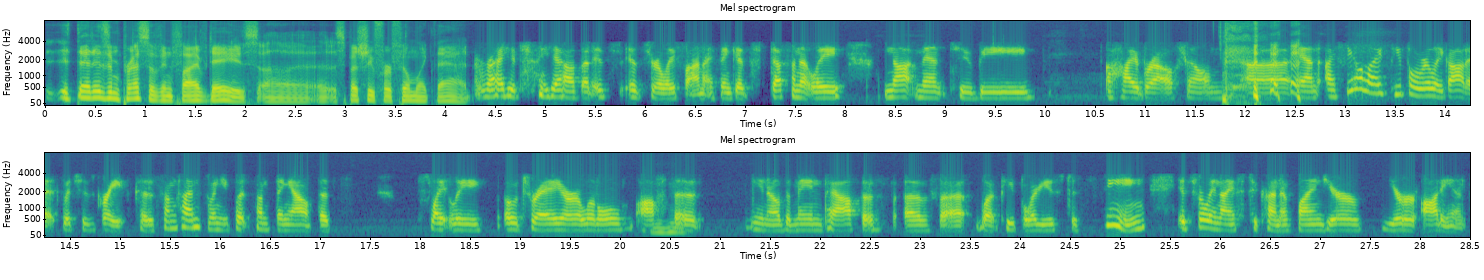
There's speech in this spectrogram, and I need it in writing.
it, that is impressive in five days, uh, especially for a film like that. Right? Yeah, but it's it's really fun. I think it's definitely not meant to be a highbrow film, uh, and I feel like people really got it, which is great because sometimes when you put something out that's slightly outre or a little off mm-hmm. the you know the main path of of uh, what people are used to seeing, it's really nice to kind of find your your audience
